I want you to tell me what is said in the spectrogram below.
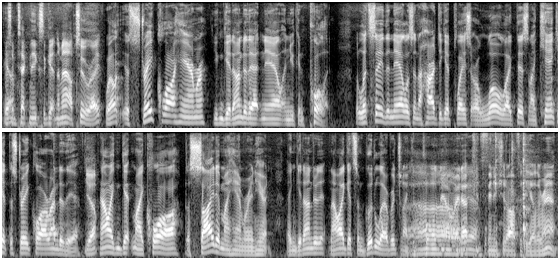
There's yeah. some techniques of getting them out too, right? Well, a straight claw hammer, you can get under that nail and you can pull it. But let's say the nail is in a hard to get place or low like this and I can't get the straight claw under there. Yep. Now I can get my claw, the side of my hammer in here. I can get under it. Now I get some good leverage and I can pull the nail Ah, right up and finish it off at the other end.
